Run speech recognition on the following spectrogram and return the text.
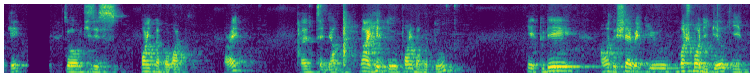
Okay, so this is point number one. All right, Ernst Young. Now I hit to point number two. Okay, today I want to share with you much more detail in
